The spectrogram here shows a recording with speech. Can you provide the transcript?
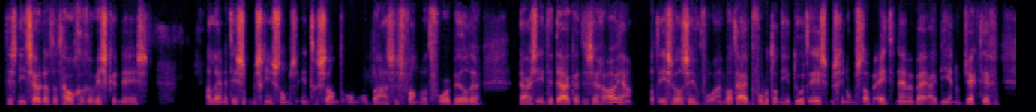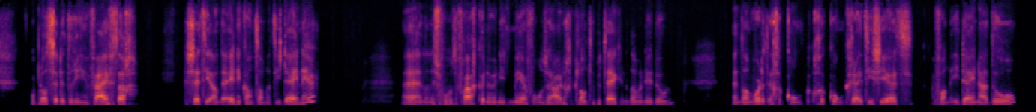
het is niet zo dat het hogere wiskunde is. Alleen het is misschien soms interessant om op basis van wat voorbeelden daar eens in te duiken en te zeggen, oh ja, Dat is wel zinvol. En wat hij bijvoorbeeld dan hier doet is, misschien om stap 1 te nemen bij ID en Objective, op bladzijde 53 zet hij aan de ene kant dan het idee neer. En dan is bijvoorbeeld de vraag, kunnen we niet meer voor onze huidige klanten betekenen dan we nu doen? En dan wordt het geconcretiseerd van idee naar doel.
